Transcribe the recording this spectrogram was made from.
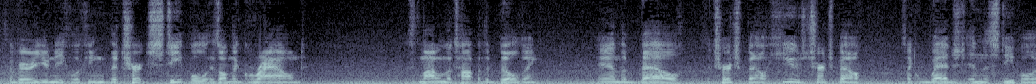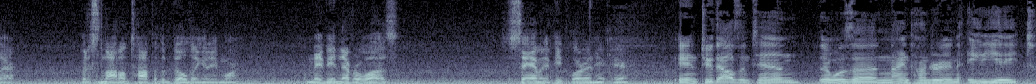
It's a very unique looking, the church steeple is on the ground. It's not on the top of the building. And the bell, the church bell, huge church bell, it's like wedged in the steeple there. But it's not on top of the building anymore. Or maybe it never was. Say how many people are in here? In 2010, there was a 988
